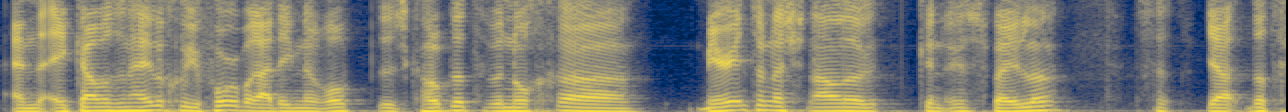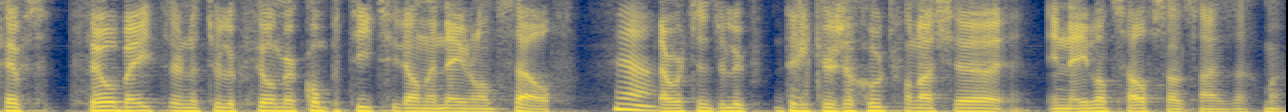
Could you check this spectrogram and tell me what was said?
En de EK was een hele goede voorbereiding daarop. Dus ik hoop dat we nog meer internationale kunnen spelen. Ja, dat geeft veel beter natuurlijk veel meer competitie dan in Nederland zelf. ja. Daar word je natuurlijk drie keer zo goed van als je in Nederland zelf zou zijn, zeg maar.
